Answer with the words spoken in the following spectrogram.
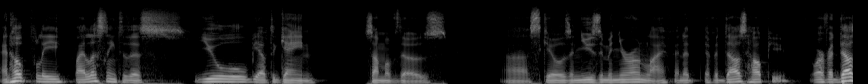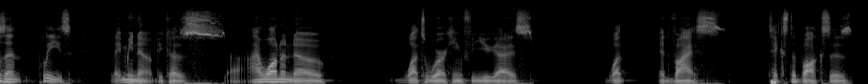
And hopefully, by listening to this, you'll be able to gain some of those uh, skills and use them in your own life. And it, if it does help you, or if it doesn't, please let me know because uh, I want to know what's working for you guys, what advice ticks the boxes,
